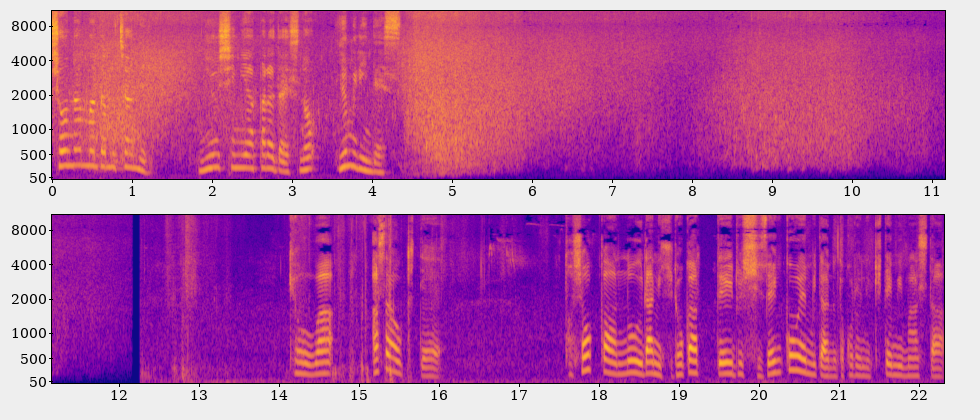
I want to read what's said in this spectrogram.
湘南マダムチャンネルニューシニアパラダイスのゆみりんです。今日は朝起きて図書館の裏に広がっている自然公園みたいなところに来てみました。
